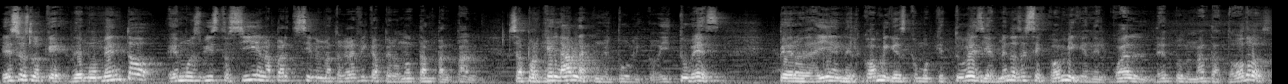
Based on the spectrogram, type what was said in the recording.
eso es lo que de momento hemos visto, sí, en la parte cinematográfica, pero no tan palpable. O sea, porque él habla con el público y tú ves. Pero de ahí en el cómic es como que tú ves, y al menos ese cómic en el cual Deadpool mata a todos. O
